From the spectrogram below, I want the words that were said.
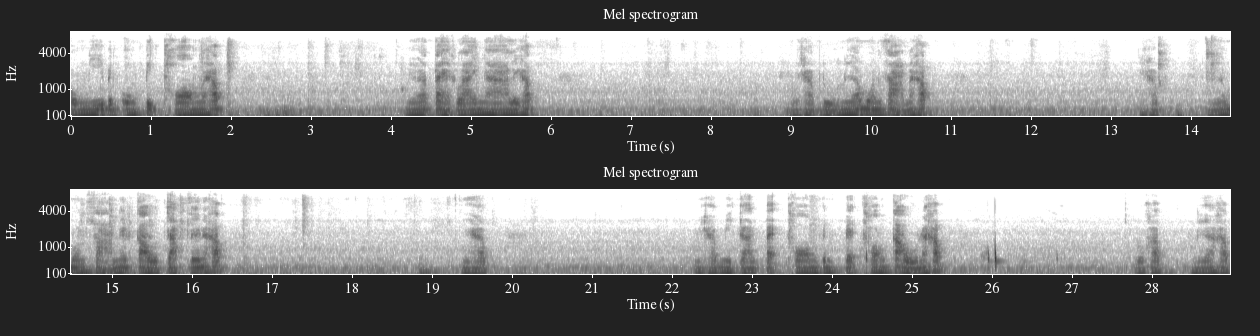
องค์นี้เป็นองค์ปิดทองนะครับ เนื้อแตกลายงาเลยครับนี่ครับ ดูเนื้อมวลสารนะครับนี่ครับ เนื้อมวลสารเนี่ยเก่าจัดเลยนะครับนี่ครับนี่ครับ มีการแปะทองเป็นแปะทองเก่านะครับ ดูครับ เนื้อครับ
